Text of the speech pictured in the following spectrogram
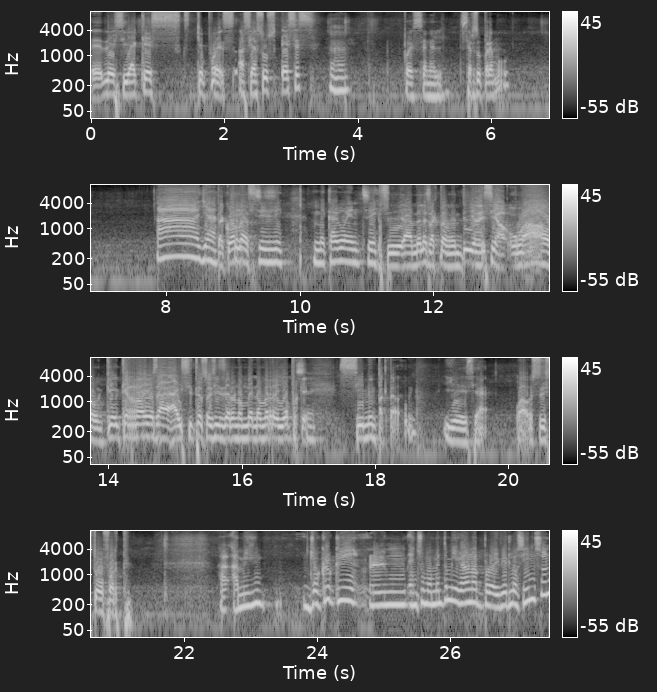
Eh, decía que, que pues hacía sus heces pues en el ser supremo. Ah, ya. ¿Te acuerdas? Sí, sí, sí. Me cago en, sí. Sí, ándale exactamente. Y yo decía, wow, qué, qué, rollo. O sea, ahí sí te soy sincero, no me, no me reía porque sí, me impactaba, güey. Y yo decía, wow, eso estuvo fuerte. A, a, mí, yo creo que mm, en su momento me llegaron a prohibir los Simpson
